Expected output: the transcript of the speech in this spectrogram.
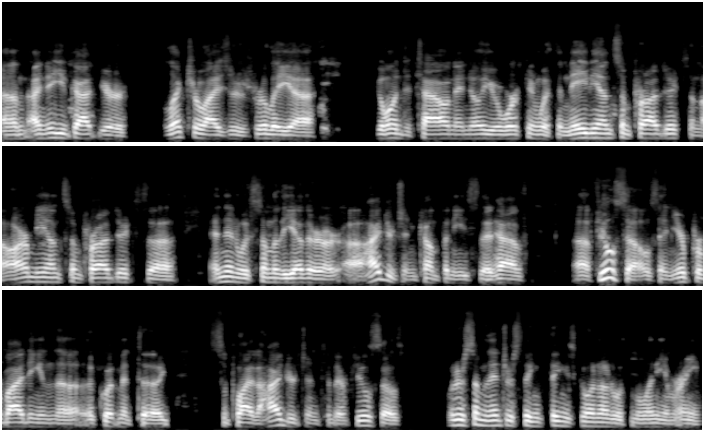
um, i know you've got your electrolyzers really uh, going to town. I know you're working with the Navy on some projects and the Army on some projects, uh, and then with some of the other uh, hydrogen companies that have uh, fuel cells, and you're providing in the equipment to supply the hydrogen to their fuel cells. What are some of the interesting things going on with Millennium Reign?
